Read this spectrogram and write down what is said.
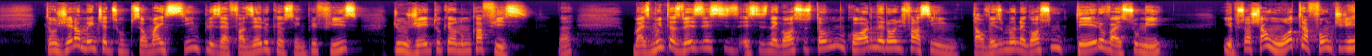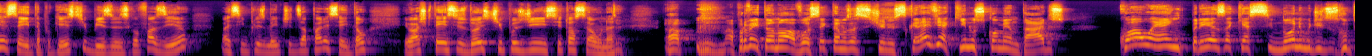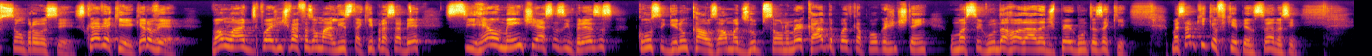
Então, geralmente a disrupção mais simples é fazer o que eu sempre fiz de um jeito que eu nunca fiz. Né? Mas muitas vezes esses, esses negócios estão num corner onde fala assim: talvez o meu negócio inteiro vai sumir e eu preciso achar uma outra fonte de receita, porque este business que eu fazia vai simplesmente desaparecer. Então, eu acho que tem esses dois tipos de situação, né? Uh, aproveitando, ó, você que está nos assistindo, escreve aqui nos comentários qual é a empresa que é sinônimo de disrupção para você. Escreve aqui, quero ver. Vamos lá, depois a gente vai fazer uma lista aqui para saber se realmente essas empresas conseguiram causar uma disrupção no mercado. Depois, daqui a pouco, a gente tem uma segunda rodada de perguntas aqui. Mas sabe o que eu fiquei pensando? Assim,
